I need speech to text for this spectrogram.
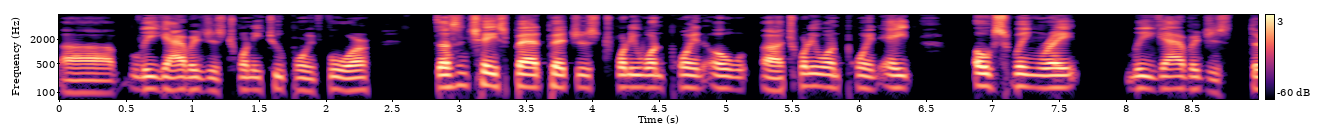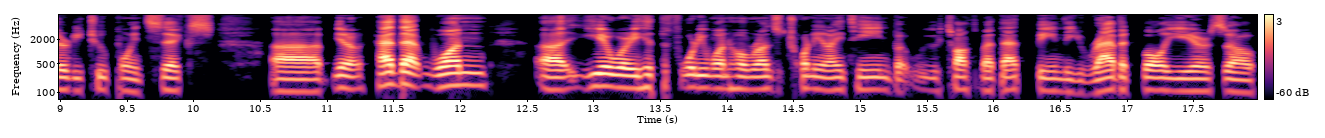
Uh, league average is 22.4. Doesn't chase bad pitches, 21.0, uh, 21.8 O swing rate. League average is 32.6. Uh, you know, had that one uh, year where he hit the 41 home runs in 2019, but we talked about that being the rabbit ball year. So,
